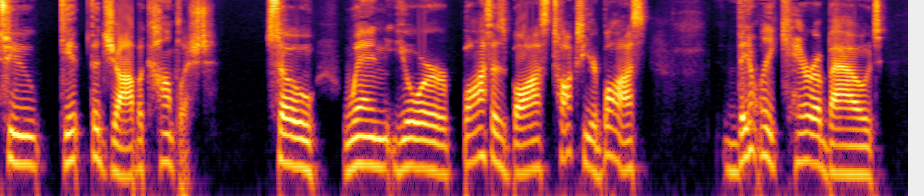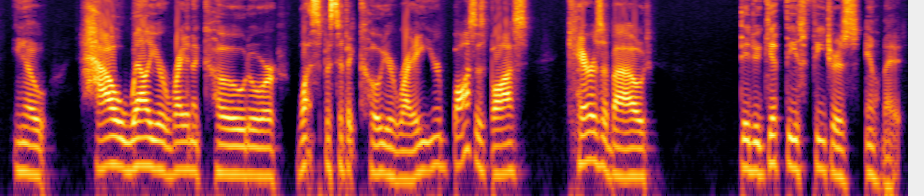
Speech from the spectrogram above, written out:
to get the job accomplished. So when your boss's boss talks to your boss, they don't really care about, you know, how well you're writing the code or what specific code you're writing. Your boss's boss cares about, did you get these features implemented?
